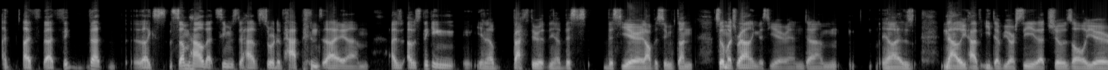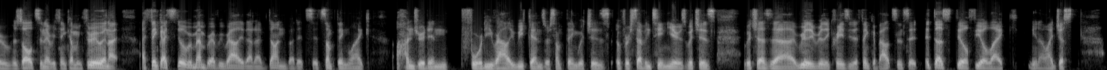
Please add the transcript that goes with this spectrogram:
I, I, I think that like somehow that seems to have sort of happened. I um I, I was thinking you know back through it you know this this year and obviously we've done so much rallying this year and um as now you have EWRC that shows all your results and everything coming through. And I, I think I still remember every rally that I've done, but it's it's something like 140 rally weekends or something, which is over 17 years, which is which is uh, really really crazy to think about, since it it does still feel like you know I just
